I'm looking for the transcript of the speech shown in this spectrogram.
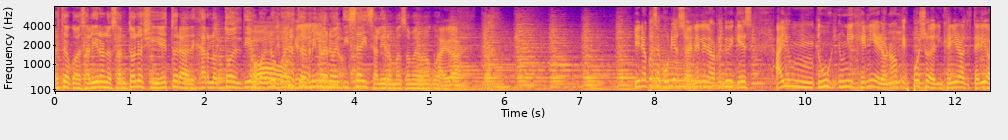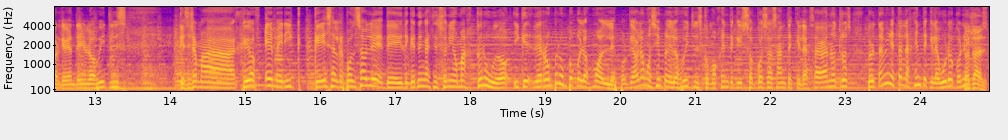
Esto cuando salieron los Anthology, esto era dejarlo todo el tiempo Oh, en loop. Esto en lindo. 1996 salieron más o menos, me acuerdo. Ahí va. Y una cosa curiosa en Eleanor Rigby que es, hay un, un- un ingeniero, ¿no? Que es pollo del ingeniero anterior que habían tenido los Beatles, que se llama Geoff Emerick, que es el responsable de, de que tenga este sonido más crudo y que de romper un poco los moldes, porque hablamos siempre de los Beatles como gente que hizo cosas antes que las hagan otros, pero también está la gente que laburó con Total. ellos.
